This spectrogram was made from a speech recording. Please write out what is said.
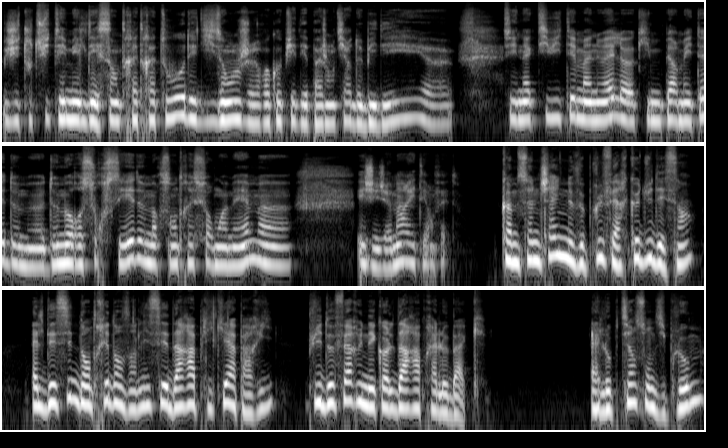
j'ai tout de suite aimé le dessin très très tôt. Dès 10 ans, je recopiais des pages entières de BD. C'est une activité manuelle qui me permettait de me, de me ressourcer, de me recentrer sur moi-même. et j'ai jamais arrêté en fait. Comme Sunshine ne veut plus faire que du dessin, elle décide d'entrer dans un lycée d'art appliqué à Paris, puis de faire une école d'art après le bac. Elle obtient son diplôme,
